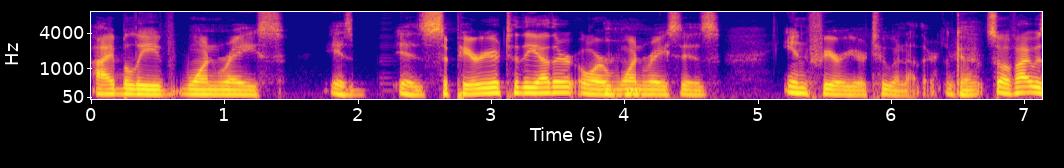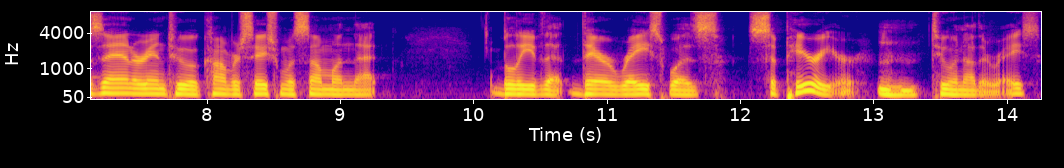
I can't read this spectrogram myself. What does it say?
I believe one race is is superior to the other, or mm-hmm. one race is inferior to another. Okay. So if I was to enter into a conversation with someone that believed that their race was superior mm-hmm. to another race,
